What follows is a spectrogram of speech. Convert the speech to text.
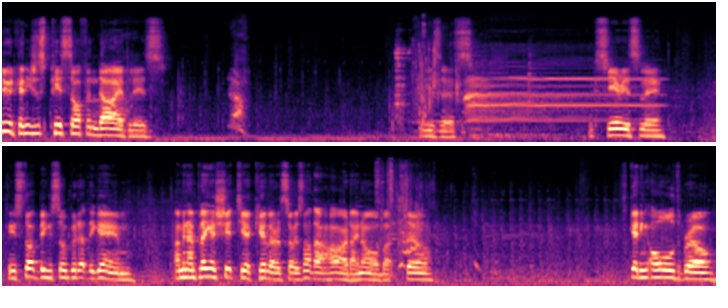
Dude, can you just piss off and die, please? Jesus. Like, seriously. Can you stop being so good at the game? I mean, I'm playing a shit tier killer, so it's not that hard, I know, but still. It's getting old, bro.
